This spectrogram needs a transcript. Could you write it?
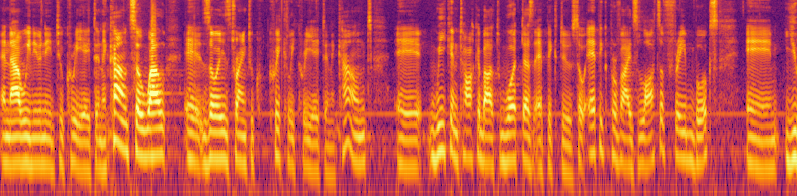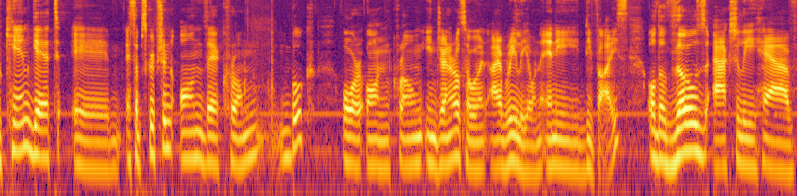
And now we do need to create an account. So while uh, Zoe is trying to quickly create an account, uh, we can talk about what does Epic do. So Epic provides lots of free books. Um, you can get a, um, a subscription on the Chromebook or on Chrome in general, so I really on any device, although those actually have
